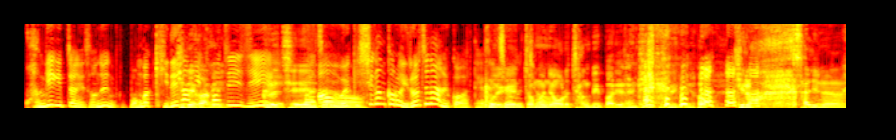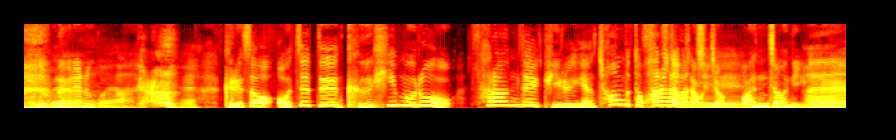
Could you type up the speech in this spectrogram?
관객 입장에서는 뭔가 기대감이, 기대감이. 커지지. 그렇지. 아, 맞아요. 왜 이렇게 시간 끌어 이러진 않을 것 같아요. 뭐 그쵸, 이게 그쵸. 전문 용어로 장비빨이라는 게 있거든요. 길을 확 살리는. 오늘 왜 네. 그러는 거야? 네. 그래서 어쨌든 그 힘으로 So 사람들 귀를 그냥 처음부터 확 사로잡았지. 사로잡았죠. 완전히. 네. 네.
